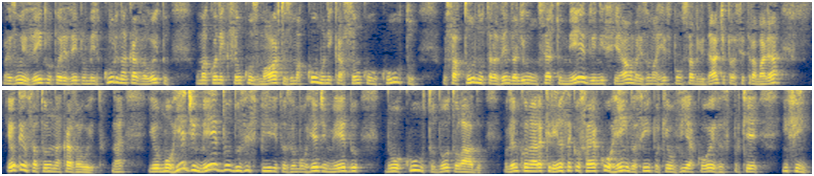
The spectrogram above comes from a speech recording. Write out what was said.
Mas um exemplo, por exemplo, Mercúrio na casa 8, uma conexão com os mortos, uma comunicação com o oculto, o Saturno trazendo ali um certo medo inicial, mas uma responsabilidade para se trabalhar. Eu tenho Saturno na casa 8, né? E eu morria de medo dos espíritos, eu morria de medo do oculto, do outro lado. Eu lembro quando eu era criança que eu saía correndo, assim, porque eu via coisas, porque, enfim.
